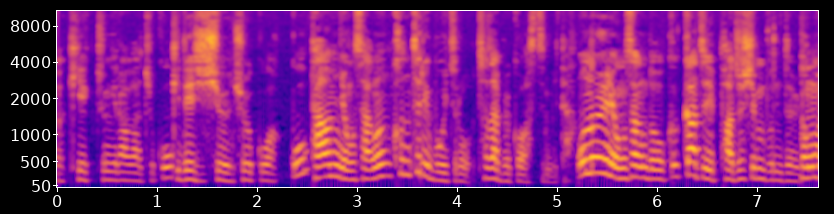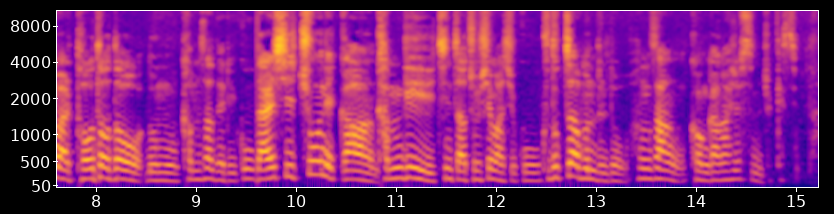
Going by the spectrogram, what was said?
제가 기획 중이라 가지고 기대해 주시면 좋을 것 같고 다음 영상은 컨트리 보이즈로 찾아뵐 것 같습니다. 오늘 영상도 끝까지 봐주신 분들 정말 더더더 너무 감사드리고 날씨 추우니까 감기 진짜 조심하시고 구독자분들도 항상 건강하셨으면 좋겠습니다.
